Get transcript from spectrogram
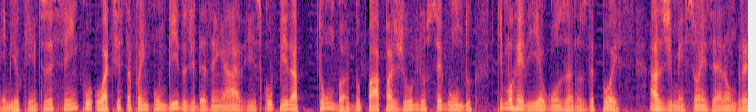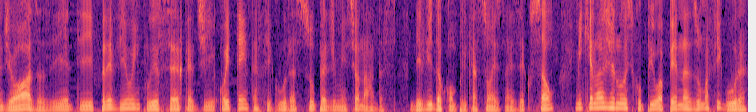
Em 1505, o artista foi incumbido de desenhar e esculpir a tumba do Papa Júlio II, que morreria alguns anos depois. As dimensões eram grandiosas e ele previu incluir cerca de 80 figuras superdimensionadas. Devido a complicações na execução, Michelangelo esculpiu apenas uma figura,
